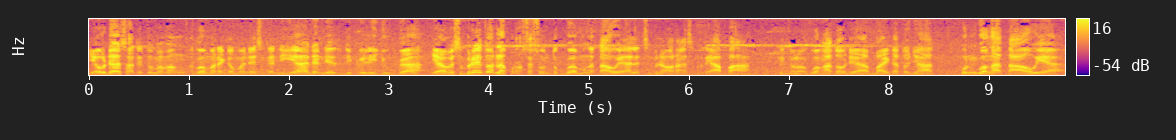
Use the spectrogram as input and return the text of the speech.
ya udah saat itu memang gue merekomendasikan dia dan dia dipilih juga. Ya sebenarnya itu adalah proses untuk gue mengetahui Alit sebenarnya orangnya seperti apa gitu loh. Gue nggak tahu dia baik atau jahat pun gue nggak tahu ya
